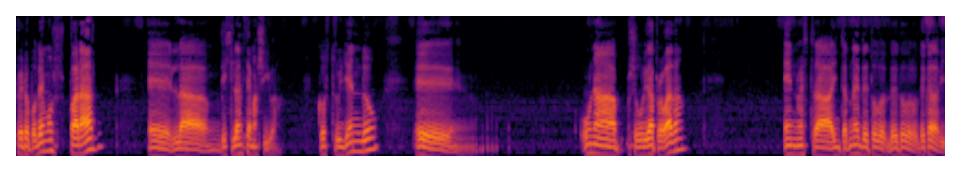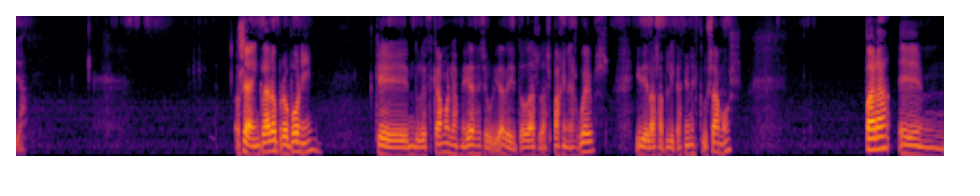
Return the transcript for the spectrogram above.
pero podemos parar eh, la vigilancia masiva construyendo eh, una seguridad probada en nuestra internet de todo, de todo, de cada día. O sea, en claro propone que endurezcamos las medidas de seguridad de todas las páginas web y de las aplicaciones que usamos para em,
